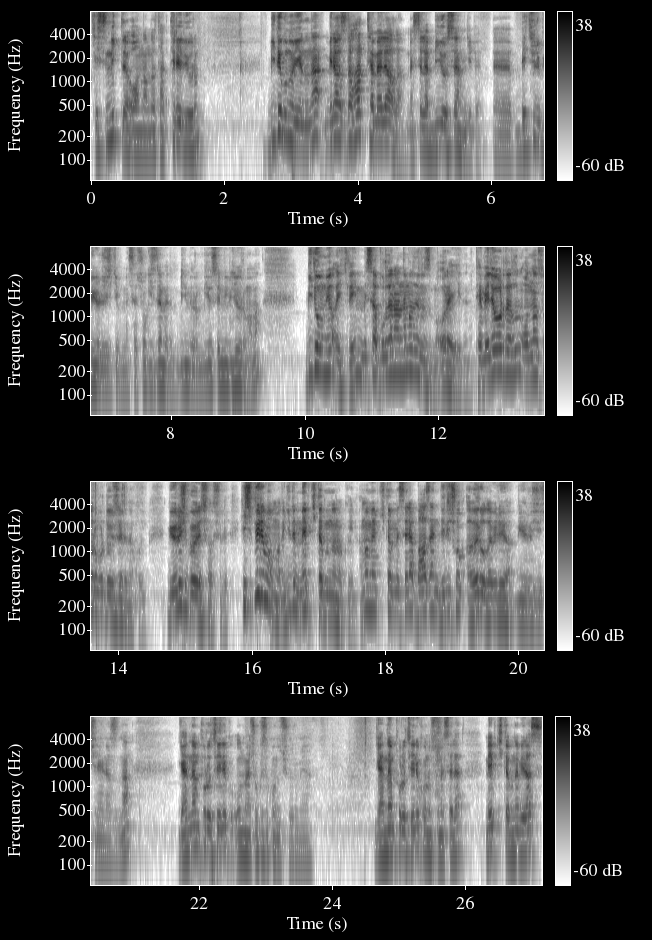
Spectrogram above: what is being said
Kesinlikle o anlamda takdir ediyorum. Bir de bunun yanına biraz daha temele alan. Mesela biyosem gibi. E, betül biyoloji gibi mesela. Çok izlemedim. Bilmiyorum. Biyosemi biliyorum ama. Bir de onu ekleyin. Mesela buradan anlamadınız mı? Oraya gidin. Temeli orada alın. Ondan sonra burada üzerine koyun. Biyoloji böyle çalışıyor. Hiçbirim olmadı. Gidin MEP kitabından okuyun. Ama MEP kitabı mesela bazen dili çok ağır olabiliyor. Biyoloji için en azından. Genden proteini... Oğlum ben çok hızlı konuşuyorum ya. Genden proteini konusu mesela MEP kitabına biraz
